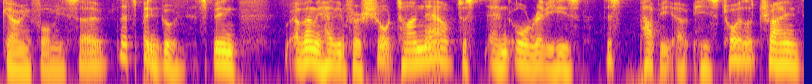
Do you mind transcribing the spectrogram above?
going for me. So that's been good. It's been. I've only had him for a short time now, just and already he's this puppy. uh, He's toilet trained,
